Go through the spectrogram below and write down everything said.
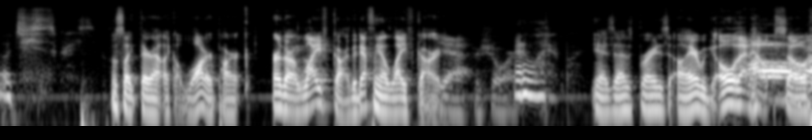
Oh Jesus Christ! Looks like they're at like a water park. Or they're a lifeguard. They're definitely a lifeguard. Yeah, for sure. At a water park. Yeah, is that as bright as Oh, there we go. Oh, that helps. so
